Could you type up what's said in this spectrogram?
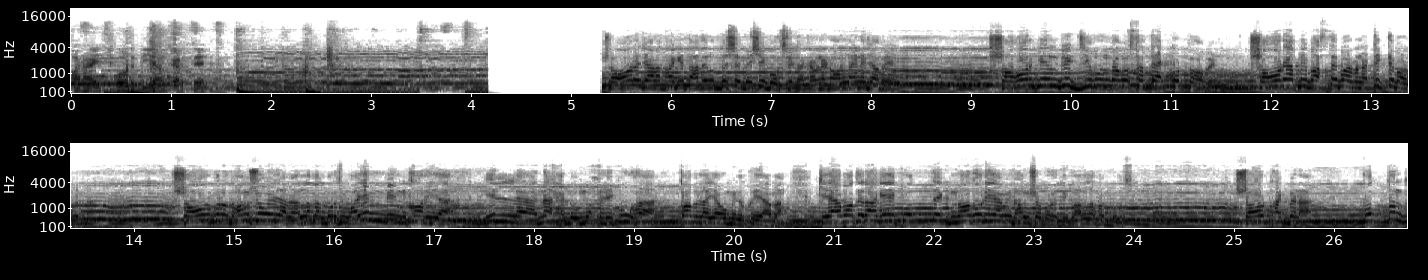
पढ़ाई छोड़ दिया करते हैं শহরে যারা থাকে তাদের উদ্দেশ্যে বেশি বলছে এটা কারণ এটা অনলাইনে যাবে শহর কেন্দ্রিক জীবন ব্যবস্থা ত্যাগ করতে হবে শহরে আপনি বাঁচতে পারবেন না টিকতে পারবেন না শহরগুলো ধ্বংস হয়ে যাবে। আল্লাহ পাক বলেছে, ওয়াইম মিন করিয়া ইল্লা নাহনু মুহলিকুহা ক্বাবলা ইয়াউমিল কিয়ামা। কিয়ামতের আগেই প্রত্যেক নগরী আমি ধ্বংস করে দিব, আল্লাহ পাক বলেছে। শহর থাকবে না, প্রত্যন্ত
